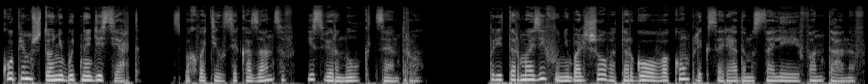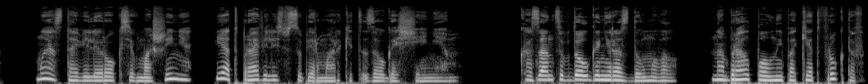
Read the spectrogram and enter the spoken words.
«Купим что-нибудь на десерт», — спохватился Казанцев и свернул к центру. Притормозив у небольшого торгового комплекса рядом с аллеей фонтанов, мы оставили Рокси в машине и отправились в супермаркет за угощением. Казанцев долго не раздумывал, набрал полный пакет фруктов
